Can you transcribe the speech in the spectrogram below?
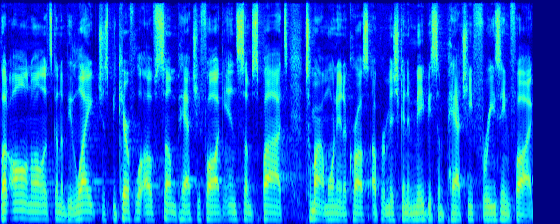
But all in all, it's going to be light. Just be careful of some patchy fog in some spots tomorrow morning across upper Michigan and maybe some patchy freezing fog.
